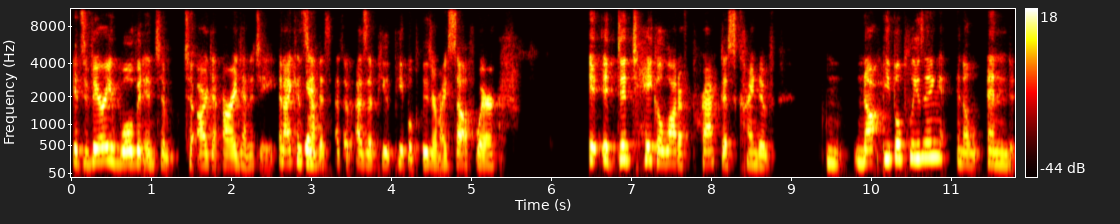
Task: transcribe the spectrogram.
it's very woven into to our, our identity and i can say yeah. this as a, as a people pleaser myself where it, it did take a lot of practice kind of not people pleasing and a, and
